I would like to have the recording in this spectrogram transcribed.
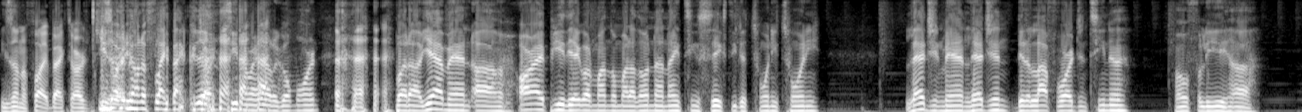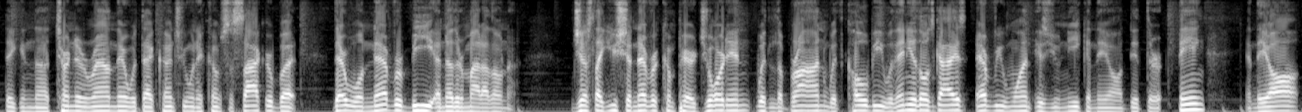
He's on a flight back to Argentina. He's already right on a flight back to Argentina right now to go mourn. But uh, yeah, man. Uh, R.I.P. Diego Armando Maradona, 1960 to 2020. Legend, man. Legend. Did a lot for Argentina. Hopefully, uh, they can uh, turn it around there with that country when it comes to soccer. But there will never be another Maradona. Just like you should never compare Jordan with LeBron, with Kobe, with any of those guys. Everyone is unique and they all did their thing and they all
